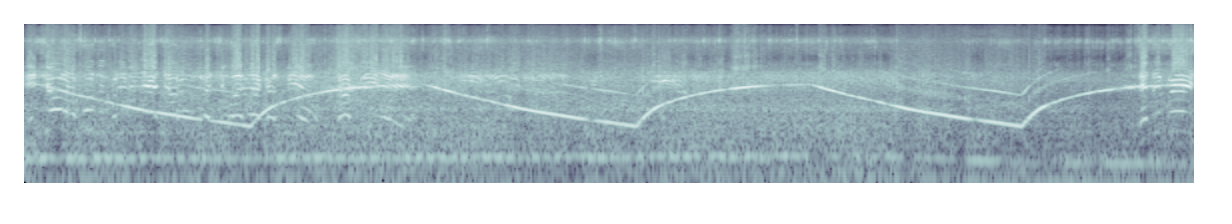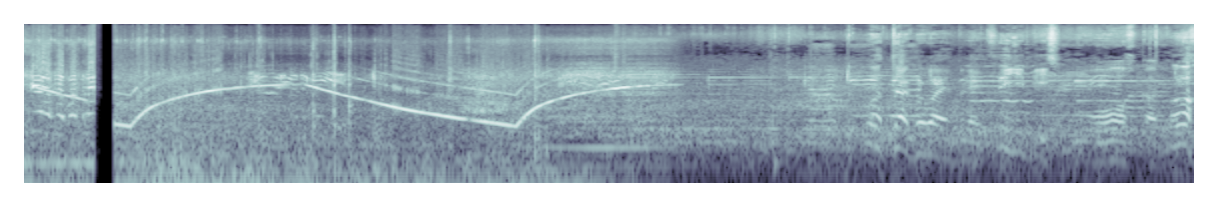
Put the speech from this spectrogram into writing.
Печора, буду применять оружие. Человека сбил. Как приняли? ДТП еще одно по трассе. Вот так бывает, блядь. Заебись. Ох, как. Ох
